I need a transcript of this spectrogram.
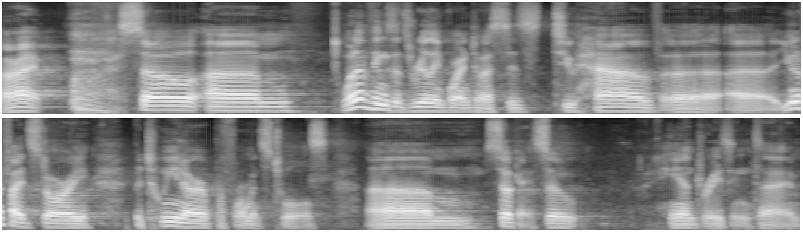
All right. So um, one of the things that's really important to us is to have a, a unified story between our performance tools. Um, so OK, so hand raising time.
